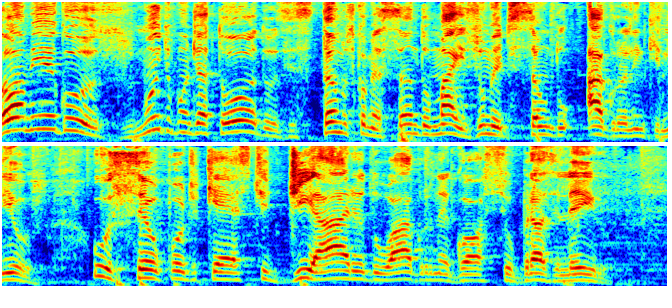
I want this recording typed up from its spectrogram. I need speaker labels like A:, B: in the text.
A: Olá, amigos! Muito bom dia a todos! Estamos começando mais uma edição do AgroLink News, o seu podcast diário do agronegócio brasileiro.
